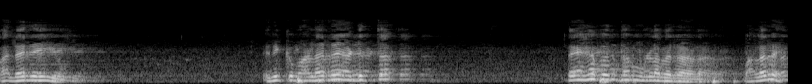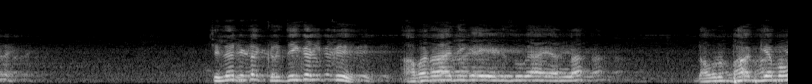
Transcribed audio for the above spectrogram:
പലരെയും എനിക്ക് വളരെ അടുത്ത സ്നേഹബന്ധമുള്ളവരാണ്. വളരെ. ചിലരുടെ കൃതികൾക്ക് അവതാരിക എഴുതുക എന്ന ദൗർഭാഗ്യമോ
